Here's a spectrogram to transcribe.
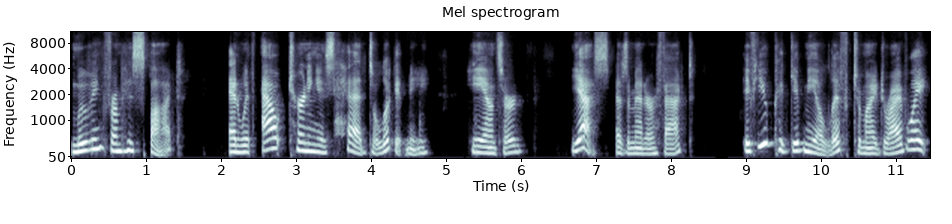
moving from his spot and without turning his head to look at me, he answered, Yes, as a matter of fact. If you could give me a lift to my driveway,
